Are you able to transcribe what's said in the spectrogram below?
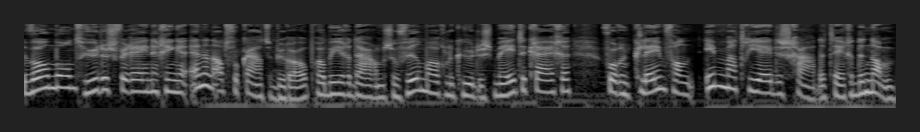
De Woonbond, huurdersverenigingen en een advocatenbureau... proberen daarom zoveel mogelijk huurders mee te krijgen... voor een claim van immateriële schade tegen de NAM.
